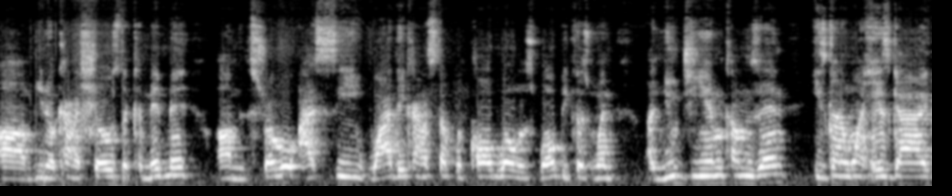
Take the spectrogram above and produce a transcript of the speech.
um, you know, kind of shows the commitment, um, the struggle. I see why they kind of stuck with Caldwell as well, because when a new GM comes in, he's going to want his guy.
